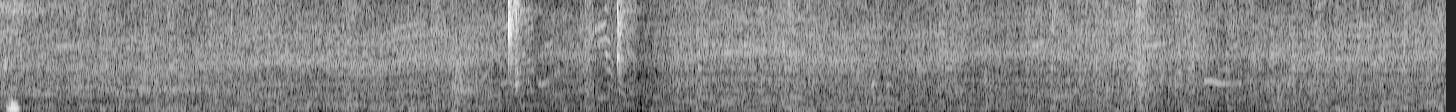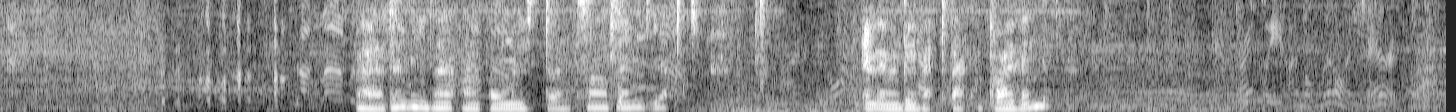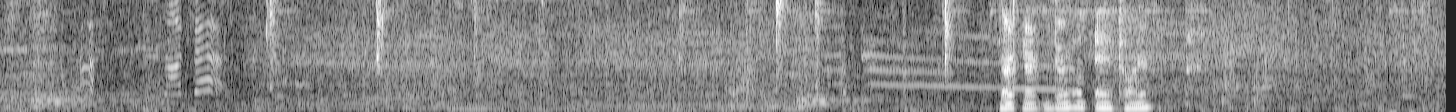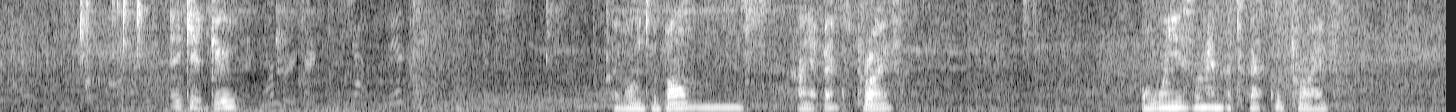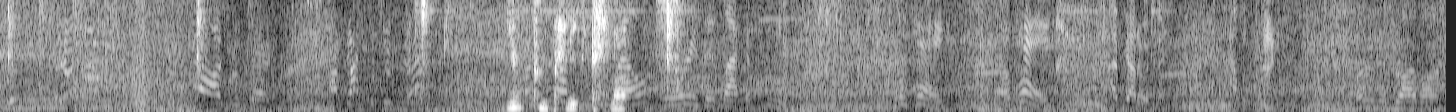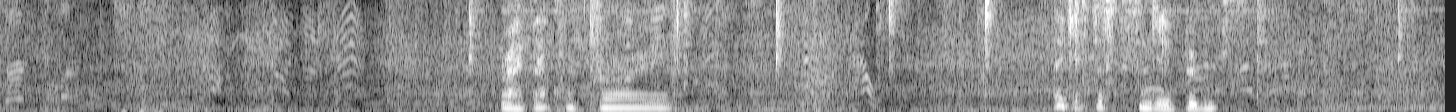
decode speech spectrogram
I'm almost done starting, yep. And then we go back to backward driving. Frankly, I'm a little embarrassed. Huh, not bad. No, no, we don't want airtime. Okay, go. Avoid the bombs. And get backward drive. Always remember to backward drive. You complete Well, klutz. or is it lack of sleep? Okay, okay. I've got to admit, that was nice. Learn to drive on dirt, you'll learn this. Right, backward drive. Ouch. Okay, just a single boost.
